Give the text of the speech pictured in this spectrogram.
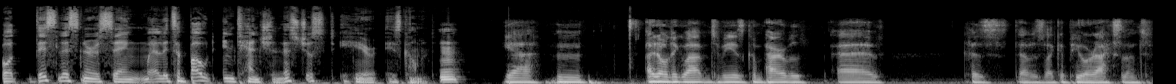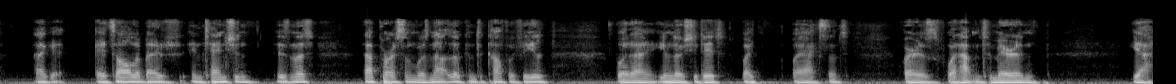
But this listener is saying, well, it's about intention. Let's just hear his comment. Yeah, hmm. I don't think what happened to me is comparable because that was like a pure accident. Like it's all about intention, isn't it? That person was not looking to cop a feel, but uh, even though she did by by accident. Whereas what happened to Muireann, yeah,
